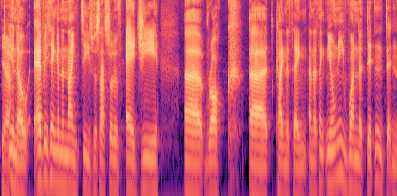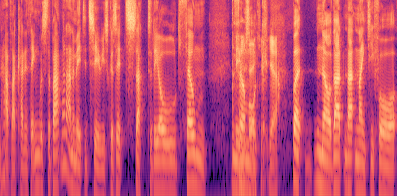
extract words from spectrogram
Yeah. You know, everything in the '90s was that sort of edgy uh, rock. Uh, kind of thing, and I think the only one that didn't didn't have that kind of thing was the Batman animated series because it stuck to the old film the music. film audio. Yeah. But no, that that 94,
